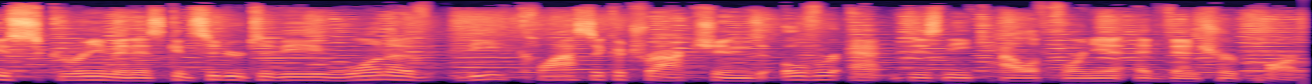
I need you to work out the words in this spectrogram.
California Screamin' is considered to be one of the classic attractions over at Disney California Adventure Park.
